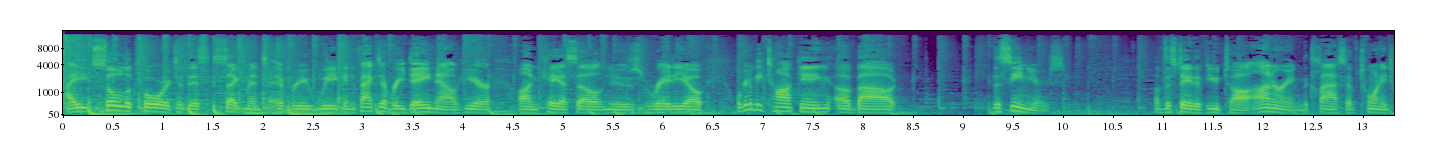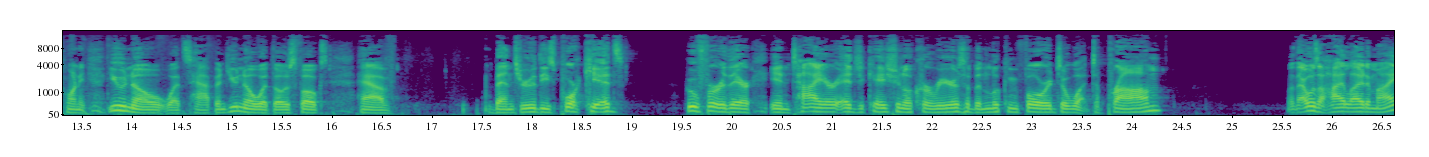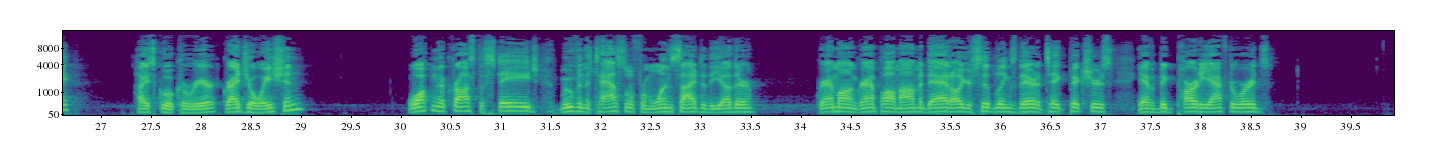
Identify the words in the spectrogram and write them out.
I so look forward to this segment every week. In fact, every day now here on KSL News Radio. We're going to be talking about the seniors of the state of Utah honoring the class of 2020. You know what's happened. You know what those folks have been through. These poor kids who, for their entire educational careers, have been looking forward to what? To prom? Well, that was a highlight of my high school career. Graduation walking across the stage, moving the tassel from one side to the other. Grandma and grandpa, mom and dad, all your siblings there to take pictures. You have a big party afterwards.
